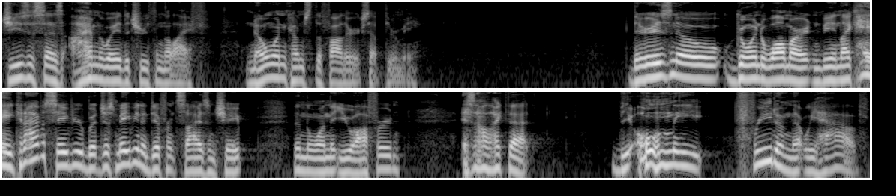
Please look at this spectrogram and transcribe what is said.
Jesus says, I am the way, the truth, and the life. No one comes to the Father except through me. There is no going to Walmart and being like, hey, can I have a Savior, but just maybe in a different size and shape than the one that you offered? It's not like that. The only freedom that we have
